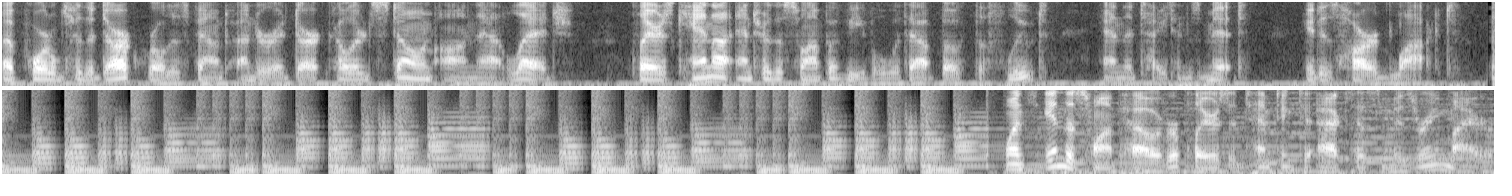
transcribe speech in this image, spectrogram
A portal to the Dark World is found under a dark colored stone on that ledge. Players cannot enter the Swamp of Evil without both the flute and the Titan's Mitt. It is hard locked. Once in the swamp, however, players attempting to access Misery Mire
